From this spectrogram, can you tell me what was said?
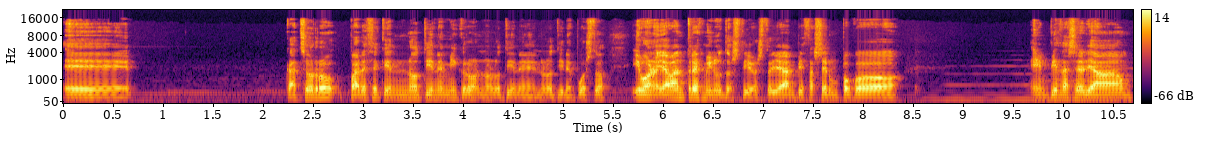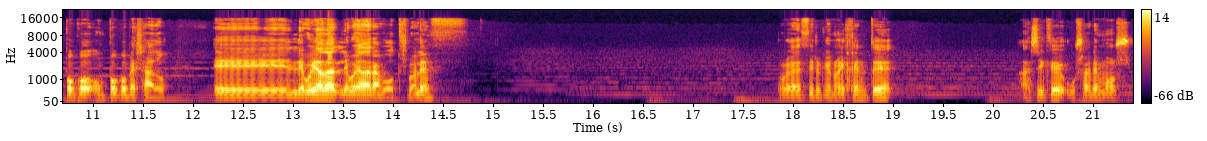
Eh, Cachorro parece que no tiene micro, no lo tiene, no lo tiene puesto. Y bueno, ya van tres minutos, tío. Esto ya empieza a ser un poco... Empieza a ser ya un poco, un poco pesado. Eh, le, voy a dar, le voy a dar a bots, ¿vale? Voy a decir que no hay gente. Así que usaremos,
